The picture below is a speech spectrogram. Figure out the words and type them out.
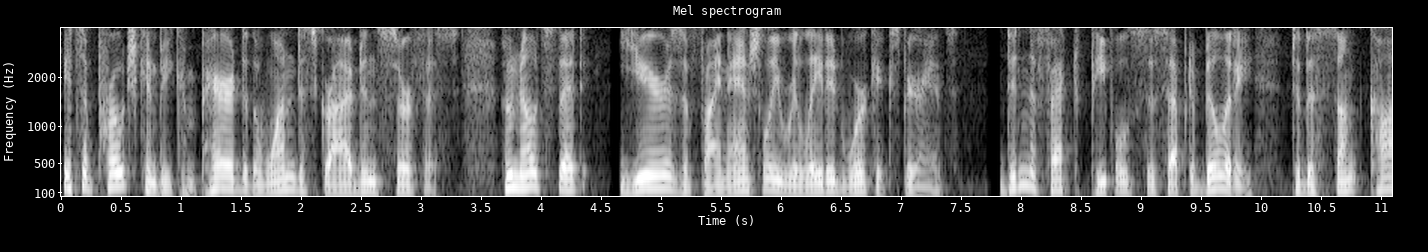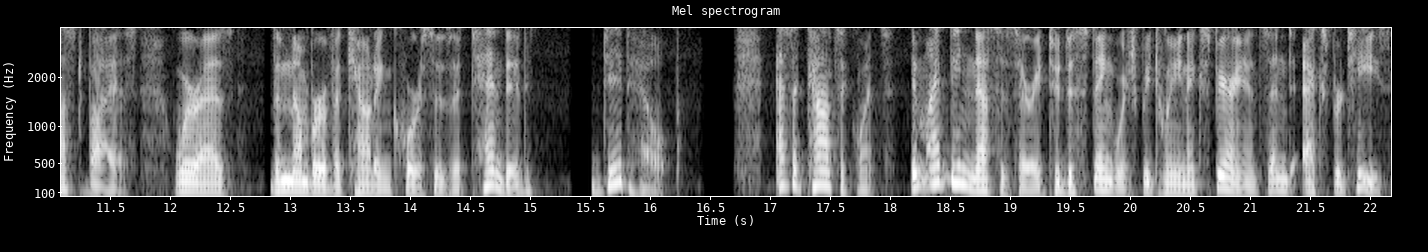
its approach can be compared to the one described in Serfas, who notes that years of financially related work experience didn't affect people's susceptibility to the sunk cost bias, whereas the number of accounting courses attended did help. As a consequence, it might be necessary to distinguish between experience and expertise,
